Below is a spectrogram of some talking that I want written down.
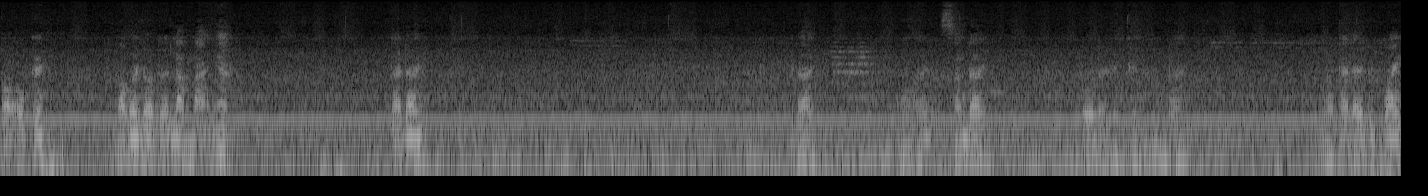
Rồi ok. Và bây giờ tôi làm lại nhé Tại đây. Ở đây. Đấy, sang đây. Tôi lại dịch chuyển xuống đây. Và tại đây tôi quay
